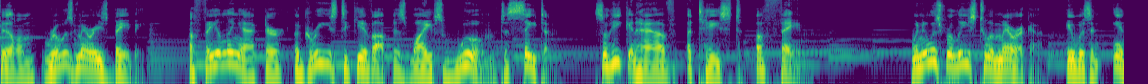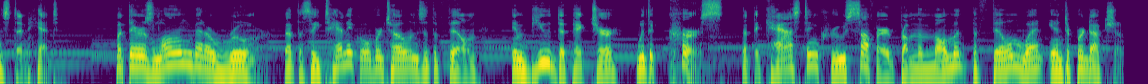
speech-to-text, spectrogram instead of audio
film Rosemary's Baby, a failing actor agrees to give up his wife's womb to Satan so he can have a taste of fame. When it was released to America, it was an instant hit, but there has long been a rumor that the satanic overtones of the film imbued the picture with a curse that the cast and crew suffered from the moment the film went into production.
